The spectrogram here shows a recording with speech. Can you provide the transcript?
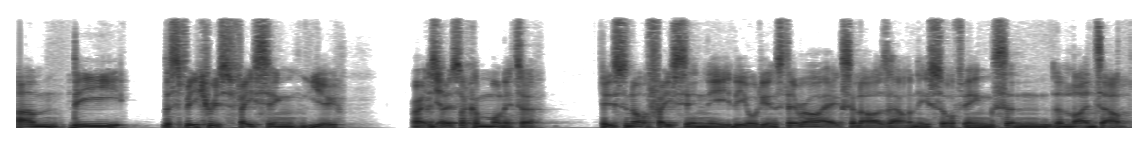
Um, the the speaker is facing you, right? So it's like a monitor. It's not facing the, the audience. There are XLRs out and these sort of things and, and lines out,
